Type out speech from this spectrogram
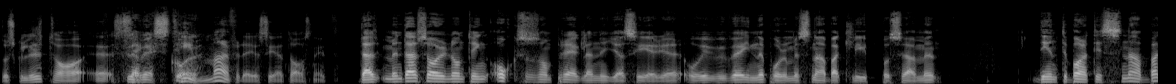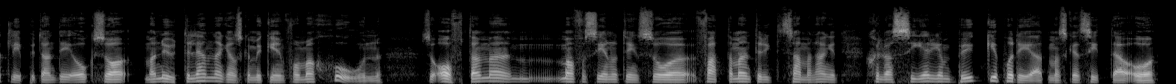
då skulle det ta eh, sex veckor. timmar för dig att se ett avsnitt. Där, men där sa du någonting också som präglar nya serier och vi, vi var inne på det med snabba klipp och så här, men det är inte bara att det är snabba klipp utan det är också, man utelämnar ganska mycket information. Så ofta man, man får se någonting så fattar man inte riktigt sammanhanget. Själva serien bygger på det, att man ska sitta och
